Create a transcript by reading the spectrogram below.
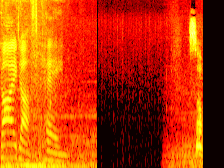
Guide us, Khaine. So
